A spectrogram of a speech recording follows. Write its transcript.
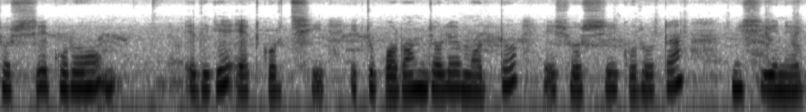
সর্ষে গুঁড়ো এদিকে অ্যাড করছি। একটু গরম জলের মধ্যে এই সর্ষে গুঁড়োটা মিশিয়ে নেব।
